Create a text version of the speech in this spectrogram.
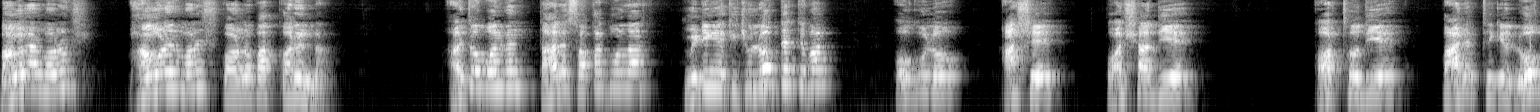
বাংলার মানুষ ভাঙড়ের মানুষ কর্ণপাত করেন না। হয়তো বলবেন, তাহলে শকাত মোল্লার মিটিংয়ে কিছু লোক দেখতে পান। ওগুলো আসে, পয়সা দিয়ে, অর্থ দিয়ে বাইরের থেকে লোক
